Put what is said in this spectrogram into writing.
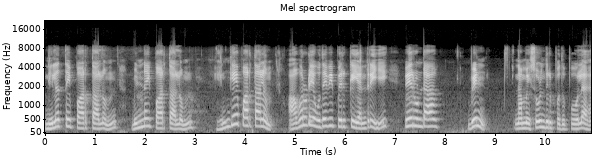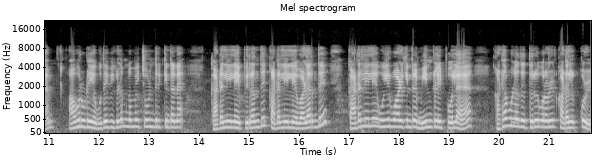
நிலத்தை பார்த்தாலும் விண்ணை பார்த்தாலும் எங்கே பார்த்தாலும் அவருடைய உதவி பெருக்கை அன்றி வேறுண்டா? விண் நம்மை சூழ்ந்திருப்பது போல அவருடைய உதவிகளும் நம்மை சூழ்ந்திருக்கின்றன. கடலிலே பிறந்து கடலிலே வளர்ந்து கடலிலே உயிர் வாழ்கின்ற மீன்களைப் போல கடவுளது திருவருள் கடலுக்குள்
